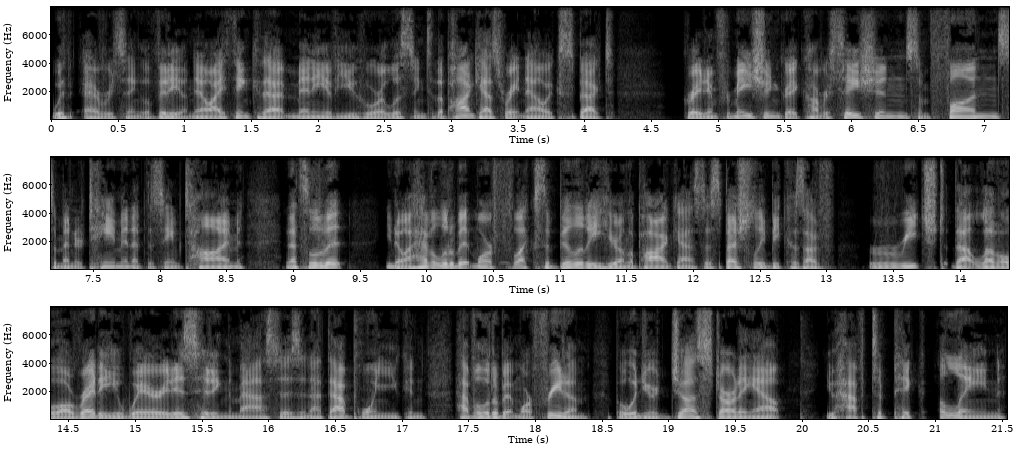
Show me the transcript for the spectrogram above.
with every single video. Now, I think that many of you who are listening to the podcast right now expect great information, great conversation, some fun, some entertainment at the same time. And that's a little bit, you know, I have a little bit more flexibility here on the podcast, especially because I've reached that level already where it is hitting the masses. And at that point, you can have a little bit more freedom. But when you're just starting out, you have to pick a lane,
